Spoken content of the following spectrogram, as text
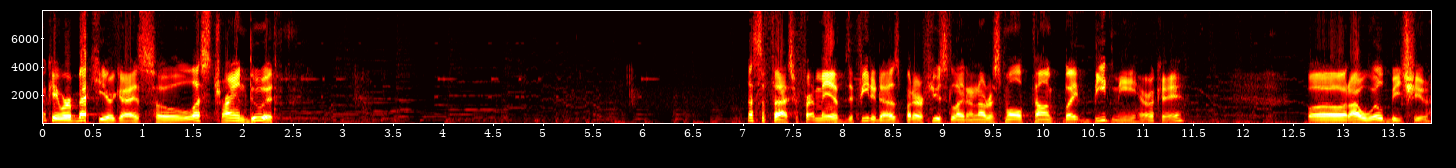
Okay, we're back here, guys, so let's try and do it. Not so fast. Your friend may have defeated us, but I refuse to let another small punk beat me. Okay. But I will beat you.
